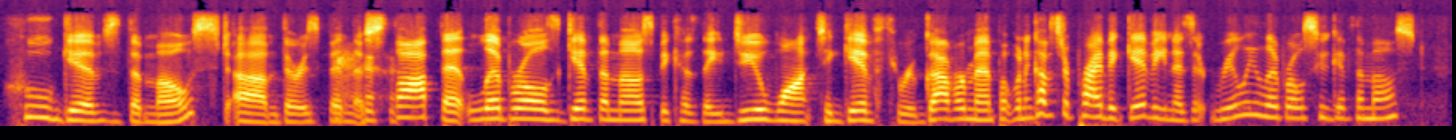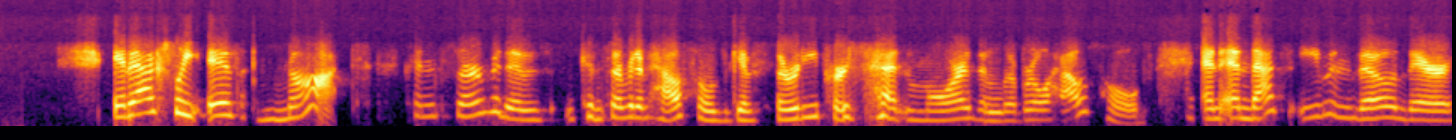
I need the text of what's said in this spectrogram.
who gives the most. Um, there's been this thought that liberals give the most because they do want to give through government. But when it comes to private giving, is it really liberals who give the most? It actually is not conservatives conservative households give 30% more than liberal households. And and that's even though their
